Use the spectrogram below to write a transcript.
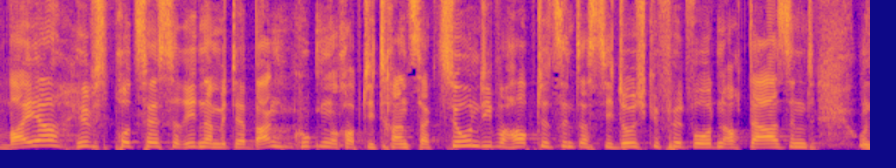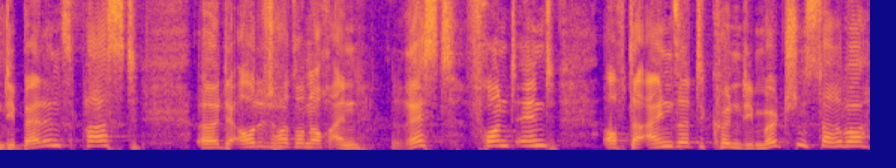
Wire-Hilfsprozesse reden dann mit der Bank und gucken auch, ob die Transaktionen, die behauptet sind, dass die durchgeführt wurden, auch da sind und die Balance passt. Äh, der Auditor hat dann auch ein REST-Frontend. Auf der einen Seite können die Merchants darüber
